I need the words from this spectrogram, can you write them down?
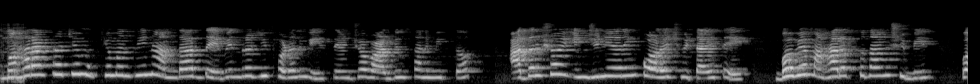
महाराष्ट्राचे मुख्यमंत्री नामदार देवेंद्रजी फडणवीस यांच्या वाढदिवसानिमित्त आदर्श इंजिनिअरिंग कॉलेज विटा येथे भव्य महारक्तदान शिबिर व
